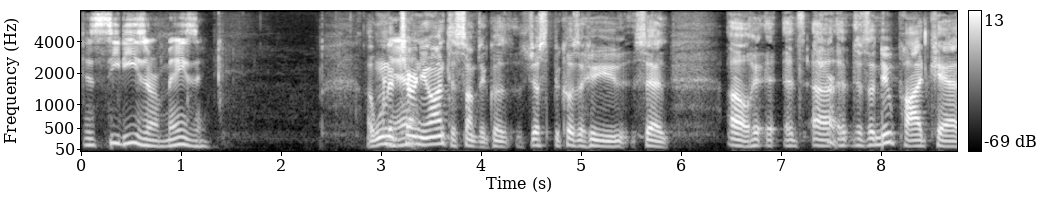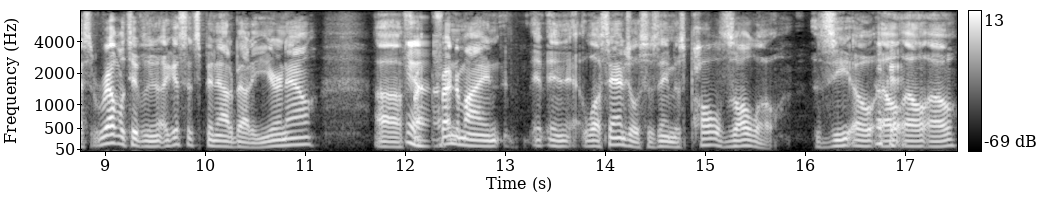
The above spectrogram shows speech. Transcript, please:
his CDs are amazing. I want to Yeah. turn you on to something because just because of who you said. Oh, it's uh, there's a new podcast, relatively. I guess it's been out about a year now. Uh, a Yeah. friend of mine in, Los Angeles, his name is Paul Zollo, Z O L L O,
